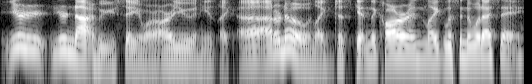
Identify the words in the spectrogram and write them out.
"You're you're not who you say you are, are you?" And he's like, "Uh, I don't know. Like, just get in the car and like listen to what I say."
